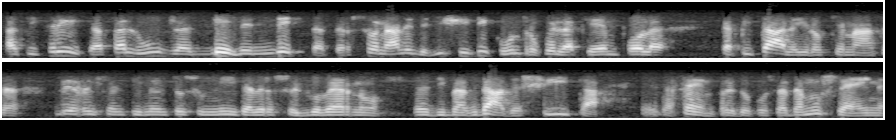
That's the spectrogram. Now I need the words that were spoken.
a Tikrit, a Fallujah, di vendetta personale degli sciiti contro quella che è un po' la capitale, io l'ho chiamata, del risentimento sunnita verso il governo eh, di Baghdad, sciita eh, da sempre dopo Saddam Hussein,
